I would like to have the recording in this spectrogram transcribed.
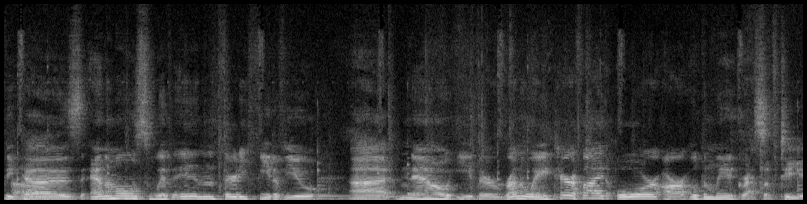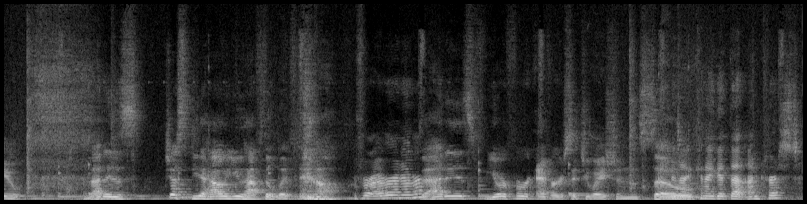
because animals within 30 feet of you uh, now either run away terrified or are openly aggressive to you. And that is just how you have to live now. Forever and ever? That is your forever situation. So Can I, can I get that uncursed?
